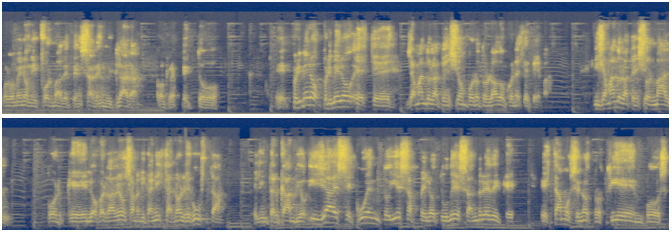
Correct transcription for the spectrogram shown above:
por lo menos mi forma de pensar es muy clara con respecto... Eh, primero, primero este, llamando la atención por otro lado con este tema. Y llamando la atención mal, porque los verdaderos americanistas no les gusta el intercambio. Y ya ese cuento y esa pelotudez, André, de que estamos en otros tiempos,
